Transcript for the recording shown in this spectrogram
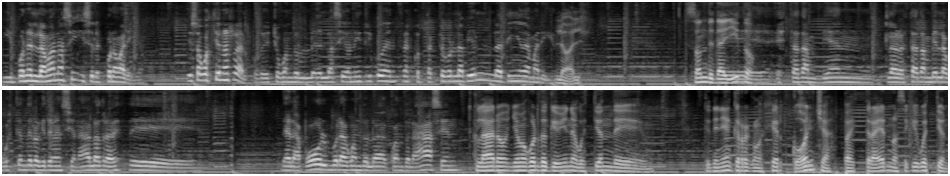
Y ponen la mano así y se les pone amarillo. Y esa cuestión es real, porque de hecho cuando el el ácido nítrico entra en contacto con la piel, la tiñe de amarillo. LOL. Son detallitos. Eh, está también, claro, está también la cuestión de lo que te mencionaba la otra vez de, de la pólvora cuando la, cuando la hacen. Claro, yo me acuerdo que vi una cuestión de que tenían que recoger conchas para extraer no sé qué cuestión.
